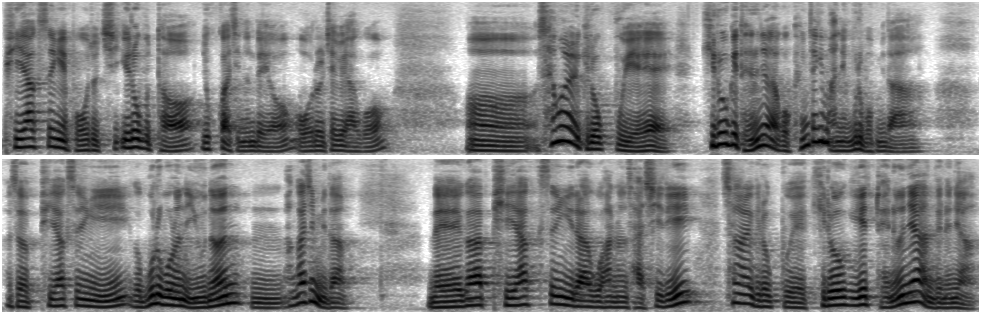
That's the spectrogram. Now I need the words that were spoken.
피해 학생의 보호 조치 1호부터 6까지 있는데요. 5를 제외하고 어, 생활기록부에 기록이 되느냐고 굉장히 많이 물어봅니다. 그래서 피해 학생이 그 물어보는 이유는 음, 한 가지입니다. 내가 피해 학생이라고 하는 사실이 생활기록부에 기록이 되느냐 안 되느냐.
